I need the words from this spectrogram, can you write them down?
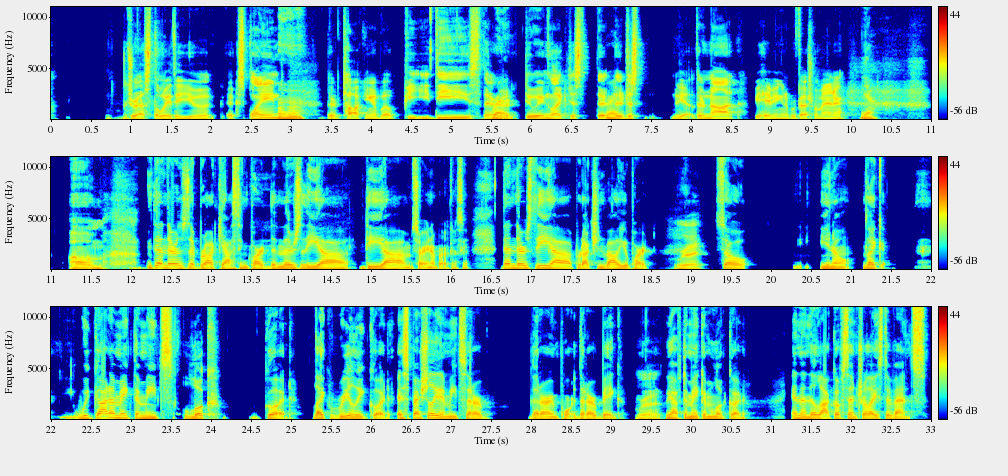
dressed the way that you explained. Mhm. They're talking about PEDs. They're Right. doing like just they're Right. they're just yeah they're not behaving in a professional manner. yeah. Um, Then there's the broadcasting part. Then there's the uh the um sorry, not broadcasting. Then there's the uh production value part. right. So, you know, like we gotta make the meets look good, like really good, especially the meets that are that are important, that are big. Right. We have to make them look good. And then the lack of centralized events.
